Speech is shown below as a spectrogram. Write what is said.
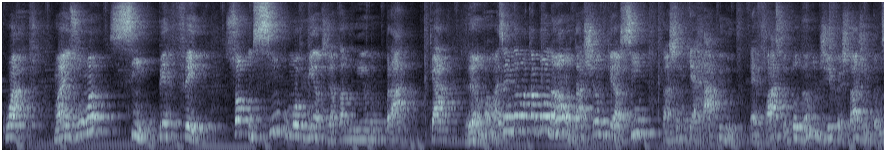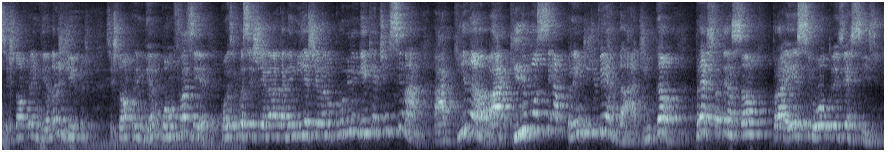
quatro. Mais uma, cinco. Perfeito. Só com cinco movimentos já está doendo pra caramba. Mas ainda não acabou não. Tá achando que é assim? Tá achando que é rápido? É fácil? Eu tô dando dicas, tá gente? Então vocês estão aprendendo as dicas. Vocês estão aprendendo como fazer. Coisa que você chega na academia, chega no clube ninguém quer te ensinar. Aqui não. Aqui você aprende de verdade. Então, presta atenção para esse outro exercício.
